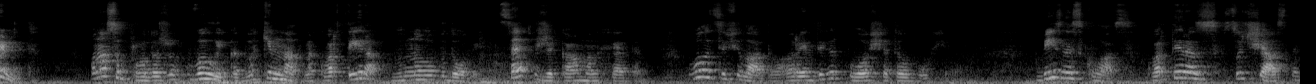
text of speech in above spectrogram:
Привіт! У нас у продажу велика двокімнатна квартира в новобудові. Це ЖК Манхеттен. Вулиця Філатова, орієнтир площа Телбухіна. Бізнес-клас. Квартира з сучасним,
